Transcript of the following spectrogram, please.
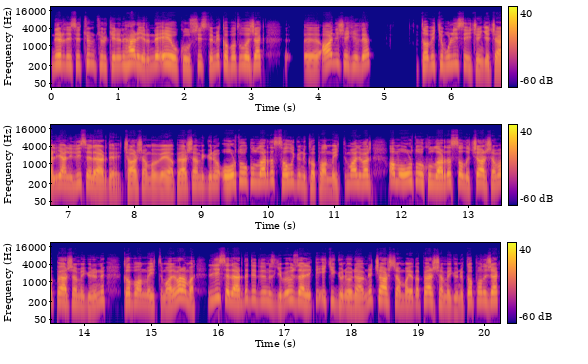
neredeyse tüm Türkiye'nin her yerinde e-okul sistemi kapatılacak. Eee, aynı şekilde Tabii ki bu lise için geçerli. Yani liselerde çarşamba veya perşembe günü, ortaokullarda salı günü kapanma ihtimali var. Ama ortaokullarda salı, çarşamba, perşembe gününü kapanma ihtimali var ama liselerde dediğimiz gibi özellikle 2 gün önemli. Çarşamba ya da perşembe günü kapanacak.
